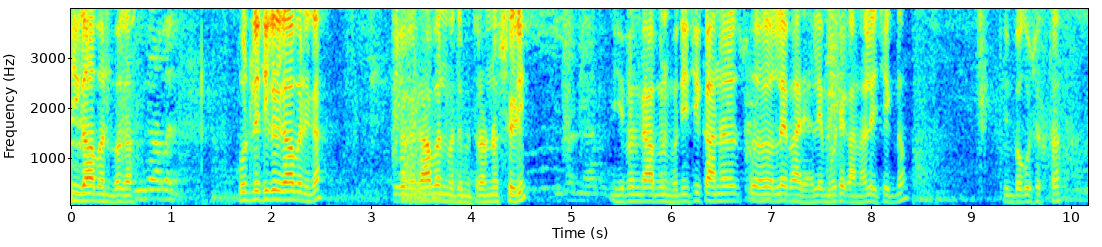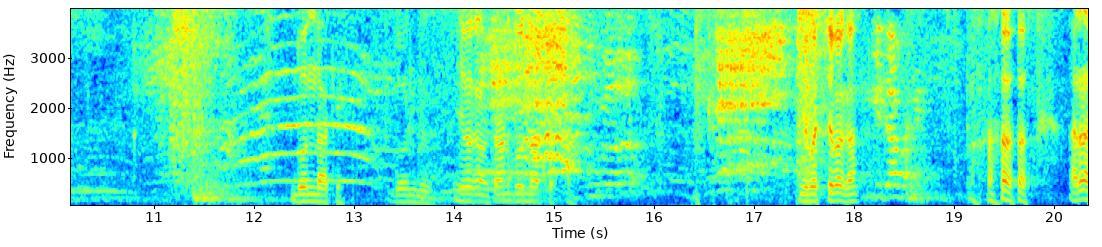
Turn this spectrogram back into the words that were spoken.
ही गाभण बघा. कुठली तिकडे गाभण आहे का? ही बघा गाभणमध्ये मित्रांनो शेळी. ही पण गाभणमध्ये. हिची कानं लय भारी आले मोठे कान आले एकदम. तुम्ही बघू शकता. दोन दात. दोन जण हे बघा मित्रांनो दोन दात. फक्त हे बच्चे बघा. अरे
